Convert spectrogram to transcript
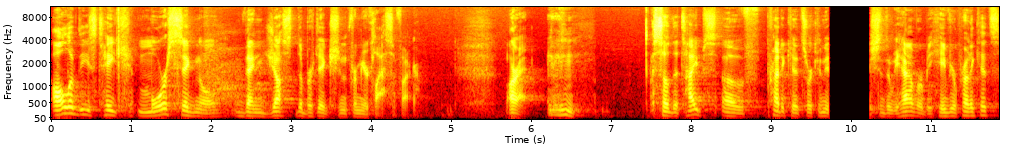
all of these take more signal than just the prediction from your classifier. All right, so the types of predicates or conditions that we have are behavior predicates.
